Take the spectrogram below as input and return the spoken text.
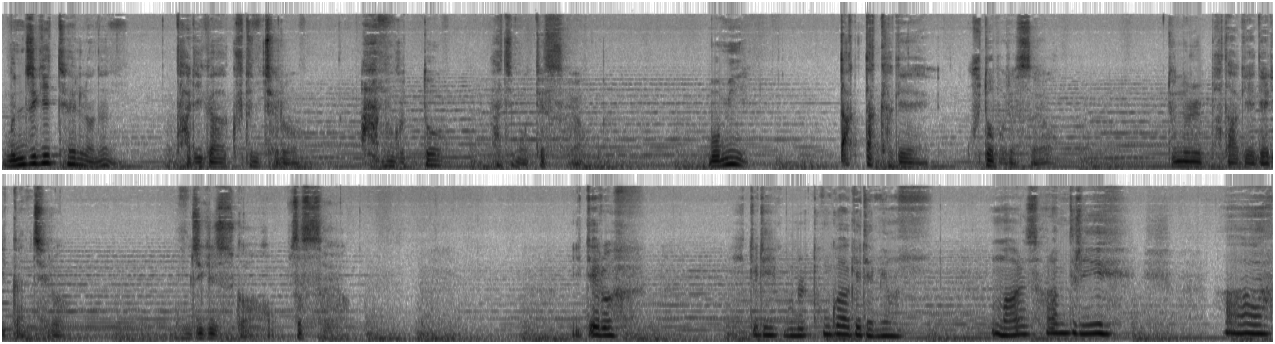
문지기 테일러는 다리가 굳은 채로 아무것도 하지 못했어요. 몸이 딱딱하게 굳어버렸어요. 눈을 바닥에 내리깐 채로 움직일 수가 없었어요. 이대로 이들이 문을 통과하게 되면 마을 사람들이 아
